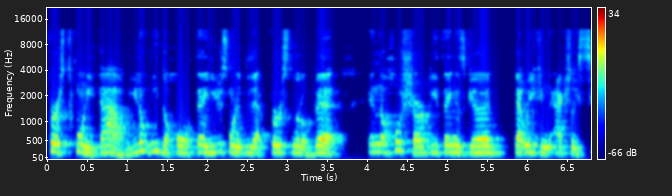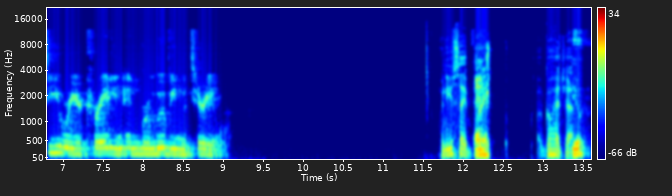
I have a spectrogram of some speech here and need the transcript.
first 20 thou. You don't need the whole thing. You just want to do that first little bit. And the whole Sharpie thing is good. That way you can actually see where you're creating and removing material. When you say break, go ahead, Jeff. You,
